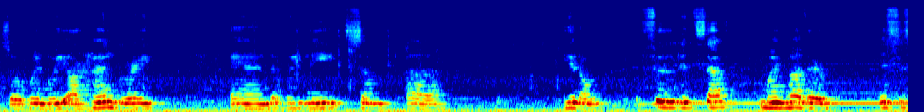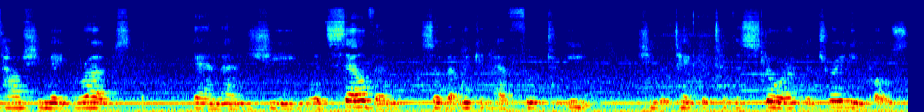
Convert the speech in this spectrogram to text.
So when we are hungry and we need some, uh, you know, food and stuff, my mother, this is how she made rugs. And then she would sell them so that we could have food to eat. She would take it to the store, the trading post.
